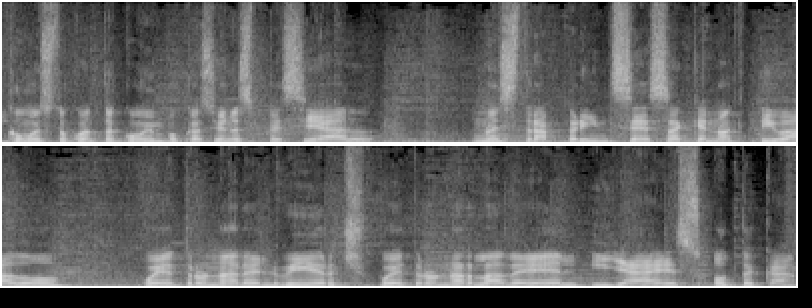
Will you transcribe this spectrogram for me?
como esto cuenta como invocación especial, nuestra princesa que no ha activado puede tronar el Birch, puede tronar la de él y ya es OTK.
